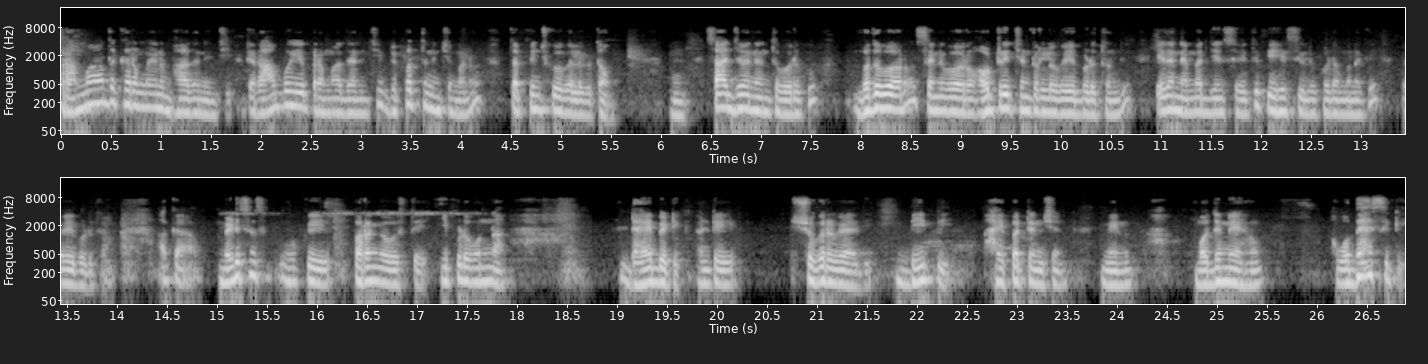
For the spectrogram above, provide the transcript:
ప్రమాదకరమైన బాధ నుంచి అంటే రాబోయే ప్రమాదం నుంచి విపత్తు నుంచి మనం తప్పించుకోగలుగుతాం. సాధ్యమైనంత వరకు బుధవారం శనివారం అవుట్ రీచ్ సెంటర్లో వేయబడుతుంది. ఏదైనా ఎమర్జెన్సీ అయితే పిహెచ్సిలో కూడా మనకి వేయబడుతుంది అక్కడ మెడిసిన్స్కి పరంగా వస్తే ఇప్పుడు ఉన్న డయాబెటిక్ అంటే షుగర్ వ్యాధి బీపీ హైపర్ టెన్షన్ మీన్ మధుమేహం ఒబాసిటీ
